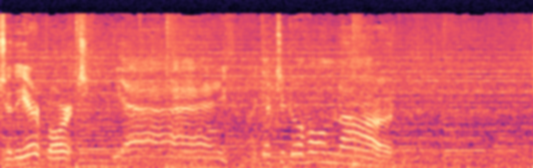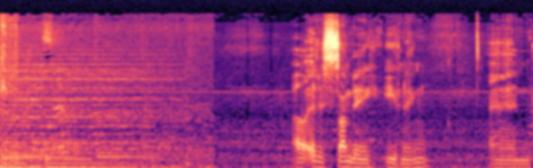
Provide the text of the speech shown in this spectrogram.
To the airport. Yay! I get to go home now. Well, it is Sunday evening, and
